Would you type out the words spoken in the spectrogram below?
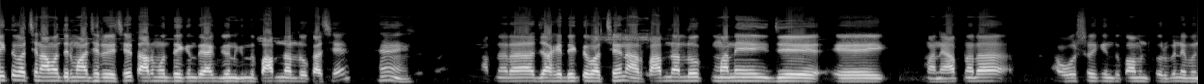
দেখতে পাচ্ছেন আমাদের মাঝে রয়েছে তার মধ্যে কিন্তু একজন কিন্তু পাবনার লোক আছে হ্যাঁ? আপনারা যাকে দেখতে পাচ্ছেন আর পাবনার লোক মানে যে এই মানে আপনারা অবশ্যই কিন্তু কমেন্ট করবেন এবং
